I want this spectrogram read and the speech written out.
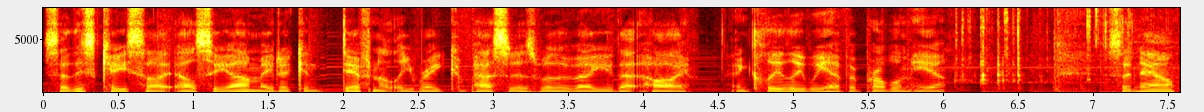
So this Keysight LCR meter can definitely read capacitors with a value that high, and clearly we have a problem here. So now,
